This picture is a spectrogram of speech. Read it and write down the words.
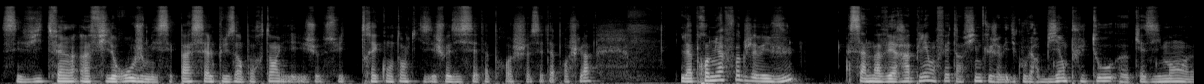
C'est vite fait un, fil rouge, mais c'est pas ça le plus important. Et je suis très content qu'ils aient choisi cette approche, cette approche-là. La première fois que j'avais vu, ça m'avait rappelé en fait un film que j'avais découvert bien plus tôt, euh, quasiment, euh,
